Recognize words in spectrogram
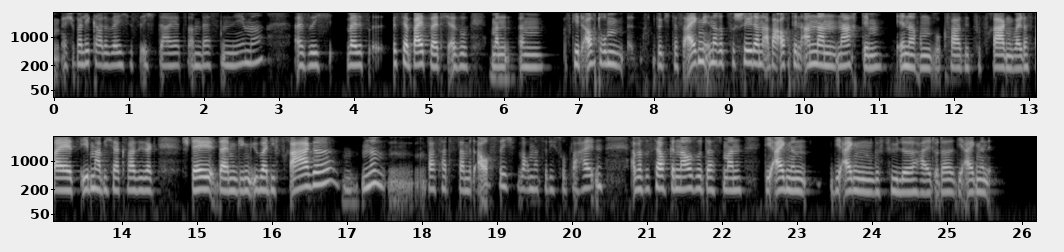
ich überlege gerade, welches ich da jetzt am besten nehme. Also ich, weil es ist ja beidseitig. Also man, ähm, es geht auch darum, wirklich das eigene Innere zu schildern, aber auch den anderen nach dem Inneren so quasi zu fragen. Weil das war ja jetzt eben, habe ich ja quasi gesagt, stell deinem Gegenüber die Frage, ne, was hat es damit auf sich, warum hast du dich so verhalten? Aber es ist ja auch genauso, dass man die eigenen, die eigenen Gefühle halt oder die eigenen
